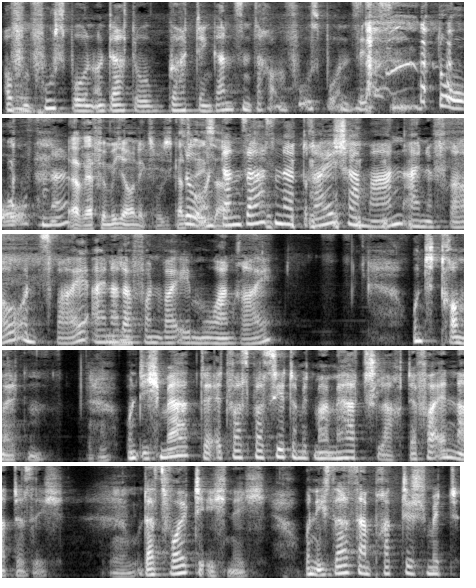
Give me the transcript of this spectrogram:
auf dem Fußboden und dachte, oh Gott, den ganzen Tag auf dem Fußboden sitzen. Doof, ne? Ja, wäre für mich auch nichts, muss ich ganz so, ehrlich sagen. Und dann saßen da drei Schamanen, eine Frau und zwei. Einer mhm. davon war eben Moan Rai und trommelten. Mhm. Und ich merkte, etwas passierte mit meinem Herzschlag, der veränderte sich. Mhm. Und das wollte ich nicht. Und ich saß dann praktisch mit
